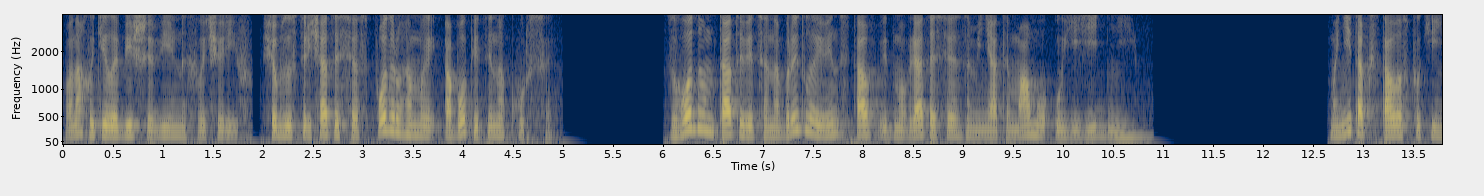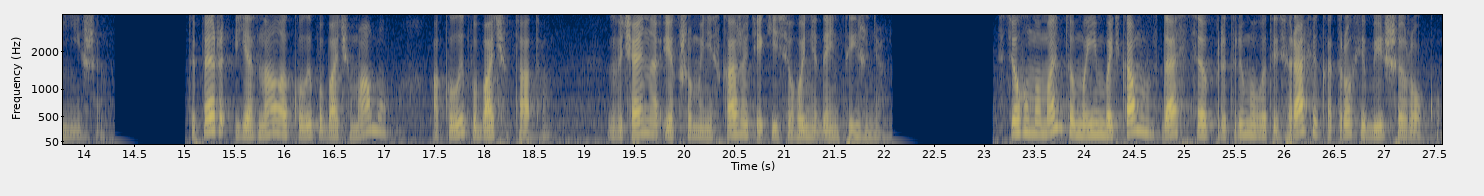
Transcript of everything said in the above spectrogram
Вона хотіла більше вільних вечорів, щоб зустрічатися з подругами або піти на курси. Згодом татові це набридло і він став відмовлятися заміняти маму у її дні. Мені так стало спокійніше. Тепер я знала, коли побачу маму, а коли побачу тата. Звичайно, якщо мені скажуть, який сьогодні день тижня. З цього моменту моїм батькам вдасться притримуватись графіка трохи більше року.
